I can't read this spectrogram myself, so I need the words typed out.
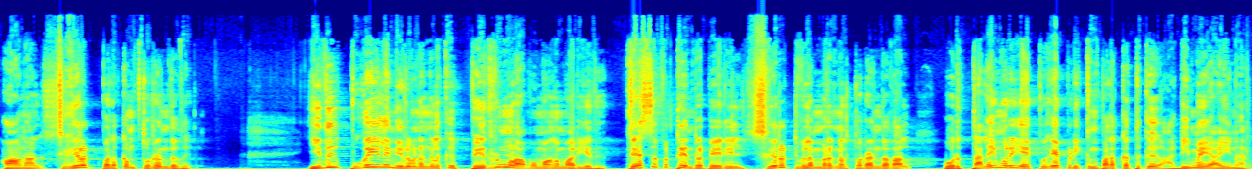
ஆனால் சிகரெட் பழக்கம் தொடர்ந்தது. இது புகையிலை நிறுவனங்களுக்கு பெரும் லாபமாக மாறியது. தேசப்பற்று என்ற பெயரில் சிகரெட் விளம்பரங்கள் தொடர்ந்ததால் ஒரு தலைமுறையை புகைப்பிடிக்கும் பழக்கத்துக்கு அடிமையாயினர்.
